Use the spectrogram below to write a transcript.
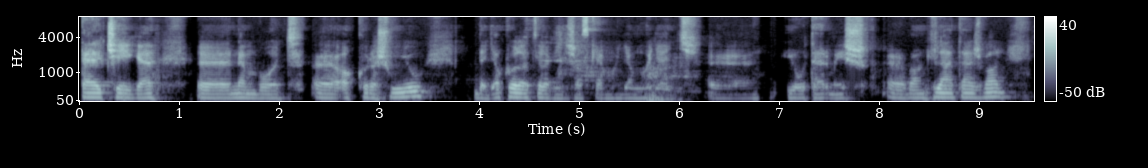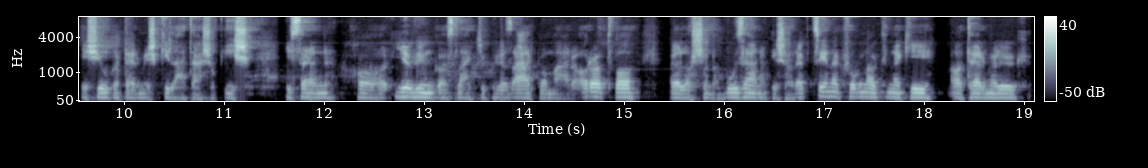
teltsége nem volt akkora súlyú, de gyakorlatilag is azt kell mondjam, hogy egy jó termés van kilátásban, és jók a termés kilátások is, hiszen ha jövünk, azt látjuk, hogy az árpa már aratva, lassan a búzának és a repcének fognak neki a termelők,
